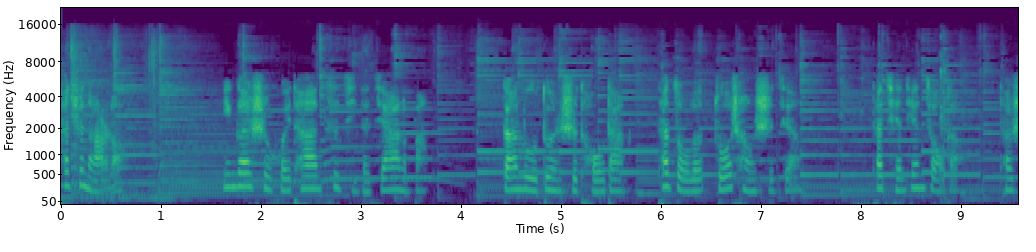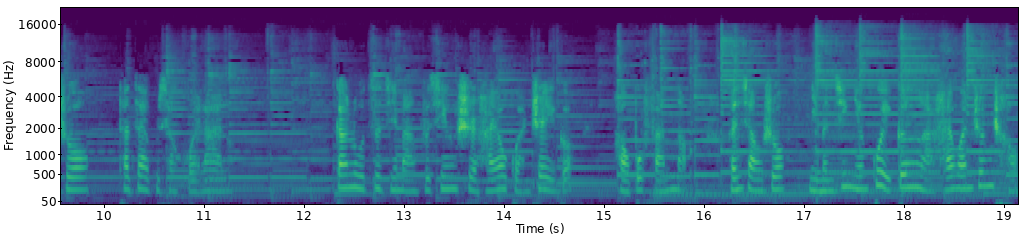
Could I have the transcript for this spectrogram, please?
她去哪儿了？应该是回她自己的家了吧？甘露顿时头大，她走了多长时间？她前天走的。她说她再不想回来了。甘露自己满腹心事，还要管这个，好不烦恼。很想说你们今年贵庚啊，还玩争吵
